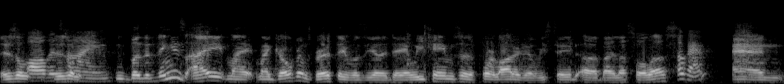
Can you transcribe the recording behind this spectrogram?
There's a all the there's a- time. but the thing is, I my my girlfriend's birthday was the other day, and we came to Fort Lauderdale. We stayed uh, by Las Olas, okay, and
